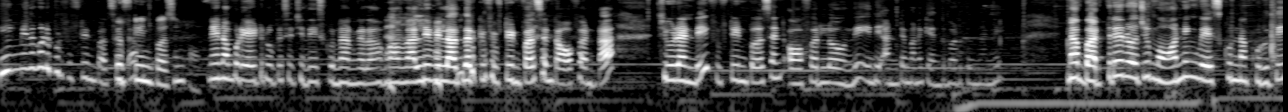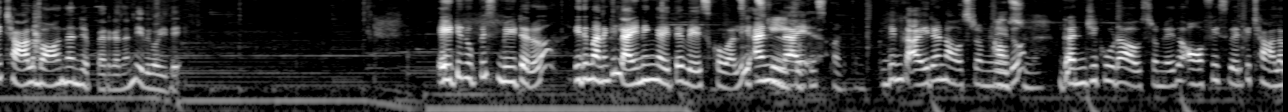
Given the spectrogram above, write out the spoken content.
దీని మీద కూడా ఇప్పుడు ఫిఫ్టీన్ పర్సెంట్ ఫిఫ్టీన్ పర్సెంట్ నేను అప్పుడు ఎయిటీ రూపీస్ ఇచ్చి తీసుకున్నాను కదా. మా మళ్ళీ వీళ్ళందరికీ ఫిఫ్టీన్ పర్సెంట్ ఆఫ్ అంట. చూడండి ఫిఫ్టీన్ పర్సెంట్ ఆఫర్లో ఉంది. ఇది అంటే మనకి ఎంత పడుతుందండి? నా బర్త్డే రోజు మార్నింగ్ వేసుకున్న కుర్తీ చాలా బాగుందని చెప్పారు కదండి. ఇదిగో ఇదే. Eighty rupees metre. ఇది మనకి లైనింగ్ అయితే వేసుకోవాలి. అండ్ దీనికి ఐరన్ అవసరం లేదు. అవసరం లేదు. గంజి కూడా అవసరం లేదు. ఆఫీస్ వేర్కి చాలా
